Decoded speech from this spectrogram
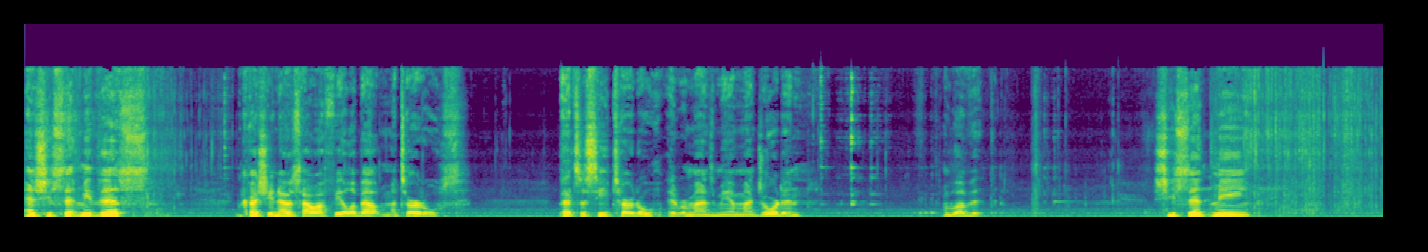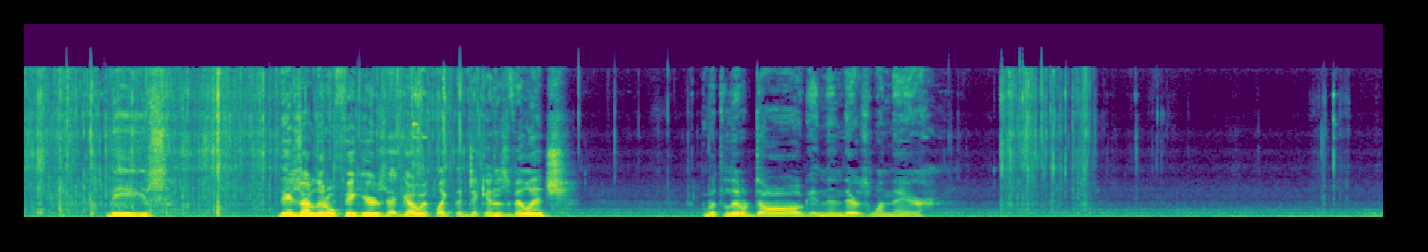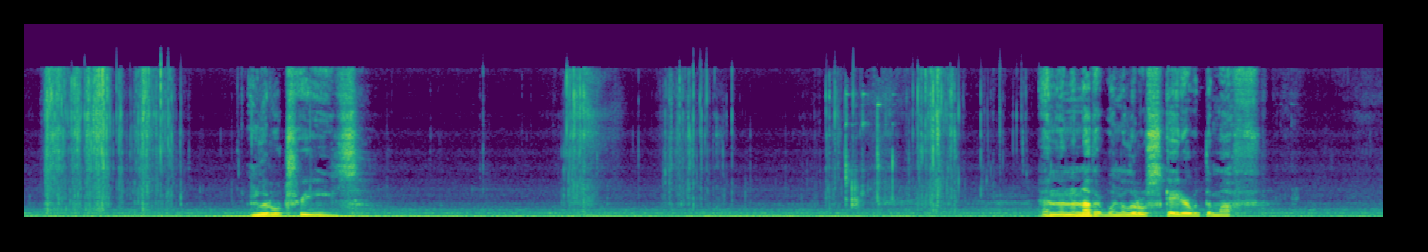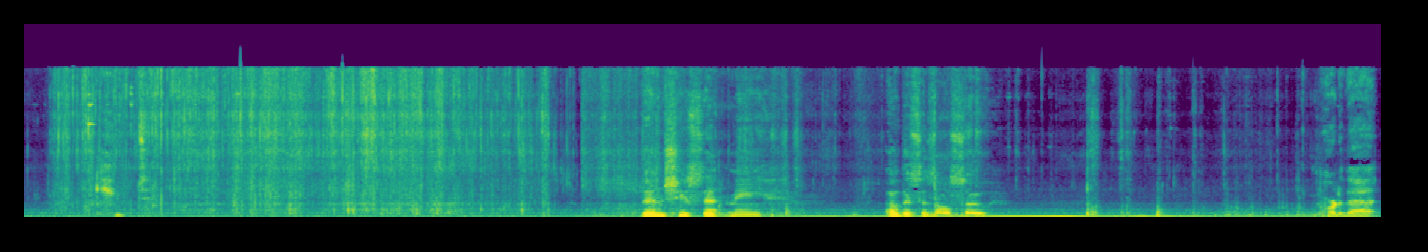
And she sent me this because she knows how I feel about my turtles. That's a sea turtle. It reminds me of my Jordan. I love it. She sent me these. These are little figures that go with like the Dickens village with the little dog, and then there's one there. Little trees. And then another one, a little skater with the muff. Cute. Then she sent me, oh, this is also part of that.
